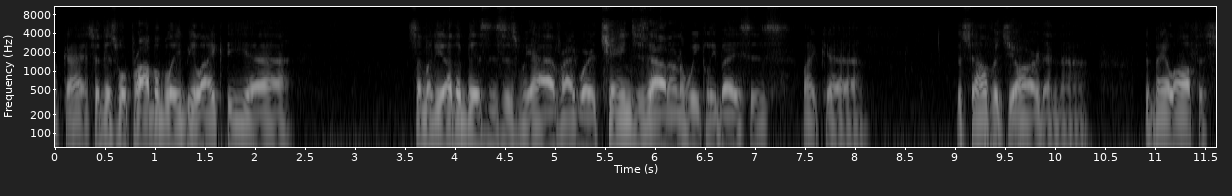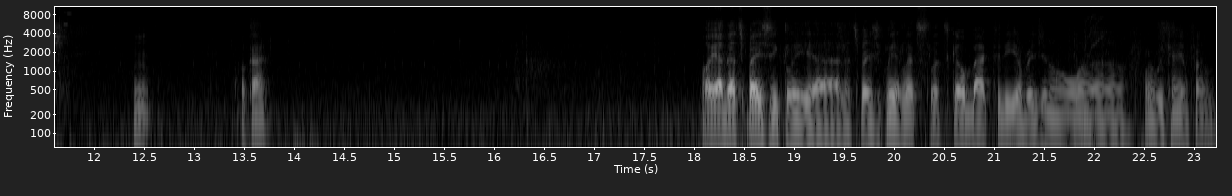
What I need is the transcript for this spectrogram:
Okay. So this will probably be like the uh, some of the other businesses we have, right, where it changes out on a weekly basis, like uh, the salvage yard and uh, the bail office. Hmm. Okay. Oh yeah, that's basically uh, that's basically it. Let's let's go back to the original uh, where we came from.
